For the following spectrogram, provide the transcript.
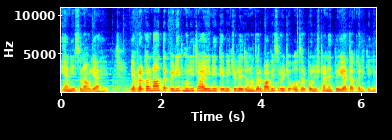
यांनी सुनावली आहे. या प्रकरणात पीडित मुलीच्या आईने तेवीस जुलै दोन हजार बावीस रोजी ओझर पोलीस ठाण्यात फिर्याद दाखल केली.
